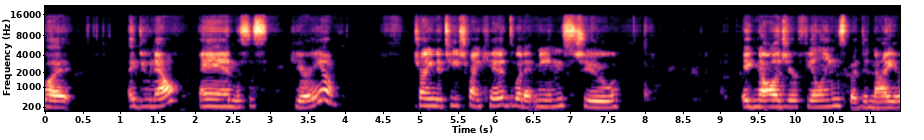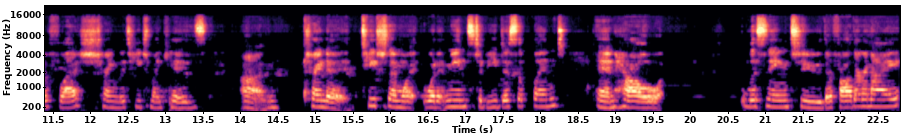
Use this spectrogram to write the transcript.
but I do now. And this is here I am trying to teach my kids what it means to acknowledge your feelings but deny your flesh trying to teach my kids um, trying to teach them what what it means to be disciplined and how listening to their father and i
